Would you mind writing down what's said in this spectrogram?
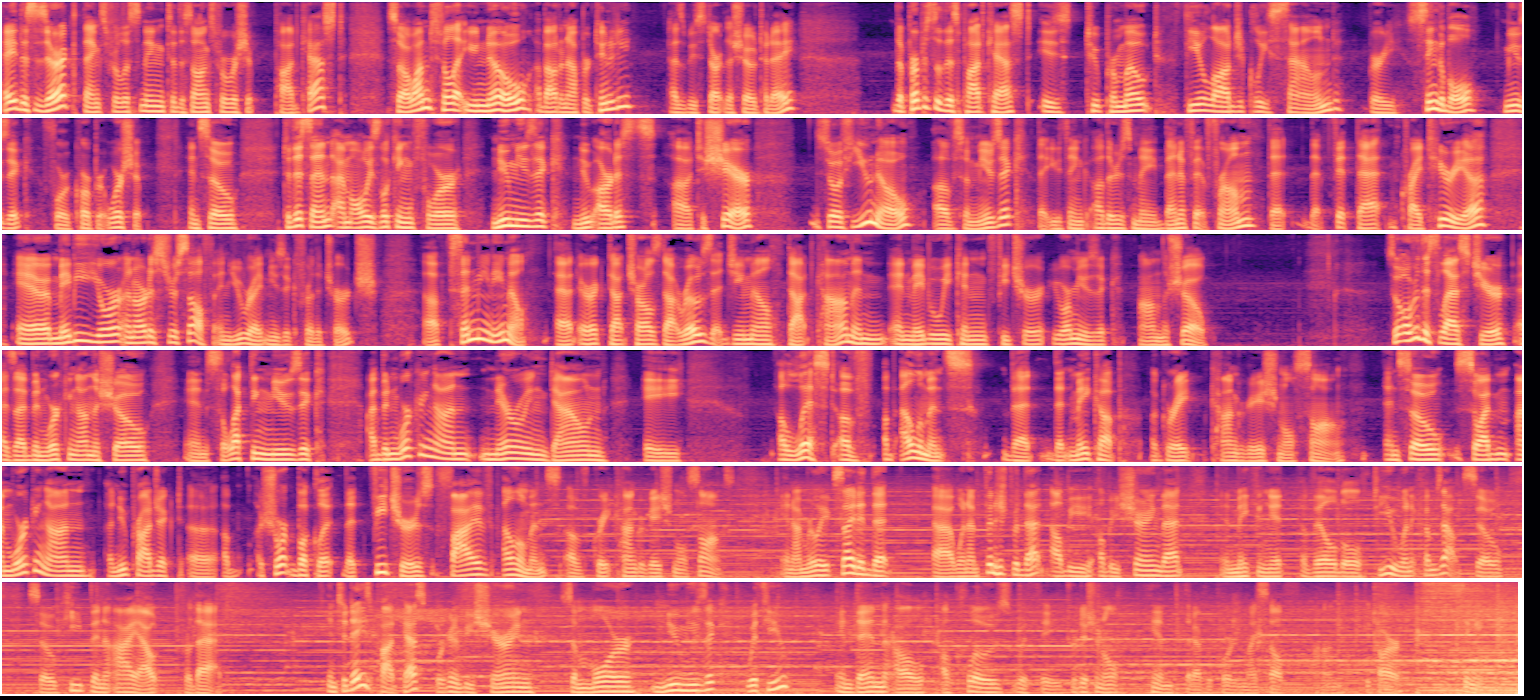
Hey, this is Eric. Thanks for listening to the Songs for Worship podcast. So, I wanted to let you know about an opportunity as we start the show today. The purpose of this podcast is to promote theologically sound, very singable music for corporate worship. And so, to this end, I'm always looking for new music, new artists uh, to share. So, if you know of some music that you think others may benefit from that that fit that criteria, uh, maybe you're an artist yourself and you write music for the church. Uh, send me an email at eric.charles.rose at gmail.com and, and maybe we can feature your music on the show. So, over this last year, as I've been working on the show and selecting music, I've been working on narrowing down a a list of, of elements that that make up a great congregational song. And so so I'm I'm working on a new project, uh, a, a short booklet that features five elements of great congregational songs. And I'm really excited that uh, when I'm finished with that, I'll be I'll be sharing that and making it available to you when it comes out. So so keep an eye out for that. In today's podcast, we're going to be sharing some more new music with you, and then I'll I'll close with a traditional hymn that I've recorded myself on guitar singing.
